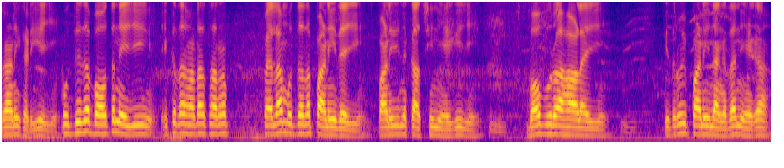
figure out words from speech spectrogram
ਰਾਣੀ ਖੜੀ ਹੈ ਜੀ। ਮੁੱਦੇ ਤਾਂ ਬਹੁਤ ਨੇ ਜੀ। ਇੱਕ ਤਾਂ ਸਾਡਾ ਸਾਰਾ ਪਹਿਲਾ ਮੁੱਦਾ ਤਾਂ ਪਾਣੀ ਦਾ ਜੀ। ਪਾਣੀ ਦੀ ਨਿਕਾਸੀ ਨਹੀਂ ਹੈਗੀ ਜੀ। ਬਹੁਤ ਬੁਰਾ ਹਾਲ ਹੈ ਜੀ। ਕਿਧਰੋਂ ਵੀ ਪਾਣੀ ਲੰਘਦਾ ਨਹੀਂ ਹੈਗਾ।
